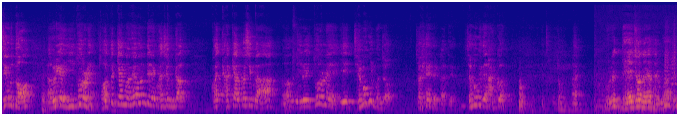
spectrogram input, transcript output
지금부터 우리가 이 토론회 어떻게 하면 회원들의 관심을 가- 가- 갖게 할 것인가 어, 이런 토론회 이 제목을 먼저 정해야 될 것 같아요 제목에 대한 안건 좀 네. 원래 내전해야 되는 거 아니에요?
